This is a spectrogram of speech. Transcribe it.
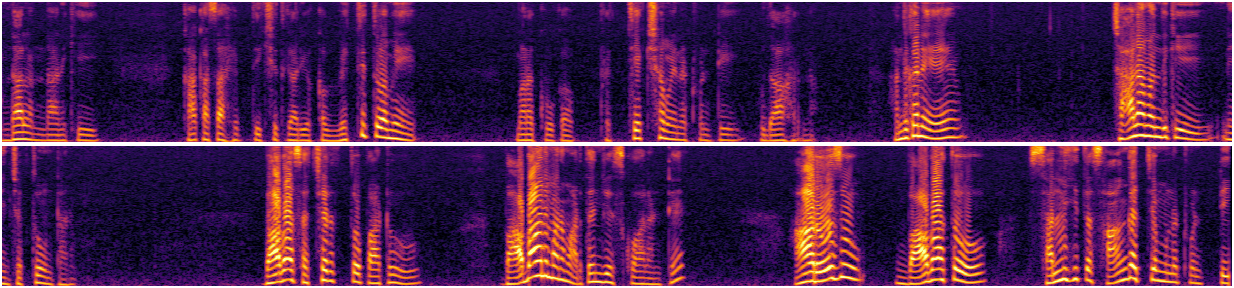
ఉండాలనడానికి కాకాసాహెబ్ దీక్షిత్ గారి యొక్క వ్యక్తిత్వమే మనకు ఒక ప్రత్యక్షమైనటువంటి ఉదాహరణ. అందుకనే చాలామందికి నేను చెప్తూ ఉంటాను. బాబా సచ్చరితతో పాటు బాబాను మనం అర్థం చేసుకోవాలంటే ఆ రోజు బాబాతో సన్నిహిత సాంగత్యం ఉన్నటువంటి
